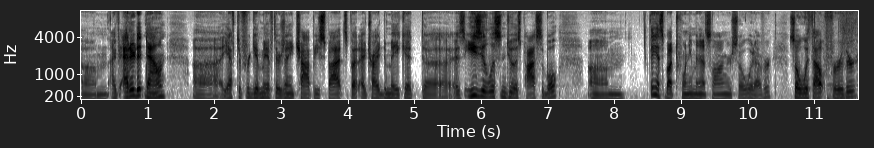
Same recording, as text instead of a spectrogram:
Um, I've edited it down. Uh, you have to forgive me if there's any choppy spots, but I tried to make it uh, as easy to listen to as possible. Um, I think it's about 20 minutes long or so, whatever. So without further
